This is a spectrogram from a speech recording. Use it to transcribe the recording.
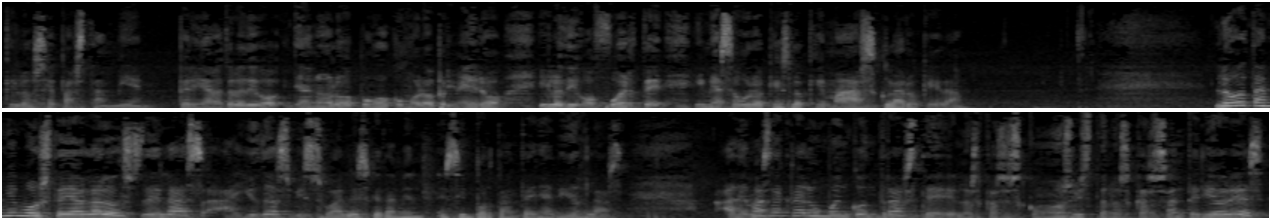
que lo sepas también. Pero ya no te lo digo, ya no lo pongo como lo primero y lo digo fuerte y me aseguro que es lo que más claro queda. Luego también me gustaría hablaros de las ayudas visuales, que también es importante añadirlas. Además de crear un buen contraste en los casos, como hemos visto en los casos anteriores,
